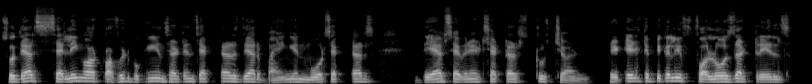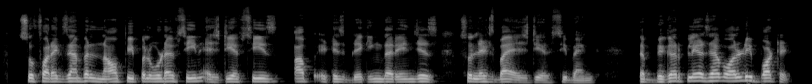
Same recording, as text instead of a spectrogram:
So they are selling or profit booking in certain sectors. They are buying in more sectors. They have 7 8 sectors to churn. Retail typically follows the trails. So for example now people would have seen hdfc is up. It is breaking the ranges. So let's buy hdfc bank the bigger players have already bought it.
